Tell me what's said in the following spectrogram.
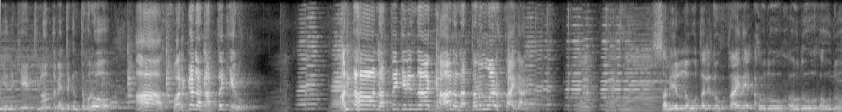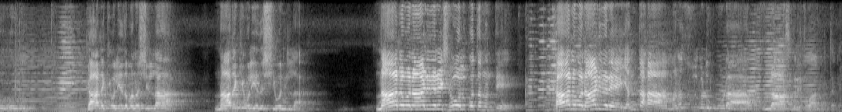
ಮೇನಕೆ, ತಿಲೋತ್ತಮೆ ಅಂತಕ್ಕಂಥವರು ಆ ಸ್ವರ್ಗದ ನರ್ತಕಿಯರು. ಅಂತಹ ನರ್ತಕಿಯರಿಂದ ಗಾನ ನರ್ತನ ಮಾಡಿಸ್ತಾ ಇದ್ದಾನೆ ಸಭೆಯೆಲ್ಲವೂ ತಲೆದೂಗ್ತಾ ಇದೆ. ಹೌದು ಹೌದು ಹೌದು ಹೌದು. ಗಾನಕ್ಕೆ ಒಲಿಯದ ಮನಸ್ಸಿಲ್ಲ, ನಾದಕ್ಕೆ ಒಲಿಯದ ಶಿವನಿಲ್ಲ. ನಾದವನಾಡಿದರೆ ಶಿವಲುಕೋತನಂತೆ ಗಾನವನಾಡಿದರೆ ಎಂತಹ ಮನಸ್ಸುಗಳು ಕೂಡ ಉಲ್ಲಾಸಭರಿತವಾಗಿರ್ತವೆ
